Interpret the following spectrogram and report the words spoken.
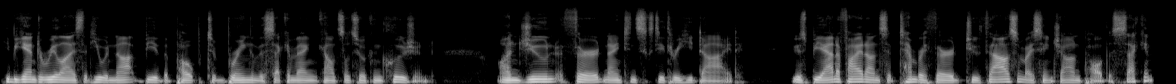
He began to realize that he would not be the Pope to bring the Second Vatican Council to a conclusion. On June 3, 1963, he died. He was beatified on September 3, 2000, by St. John Paul II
